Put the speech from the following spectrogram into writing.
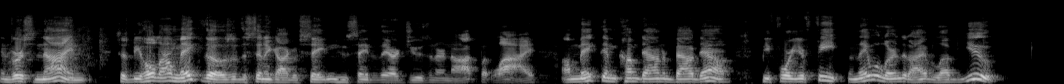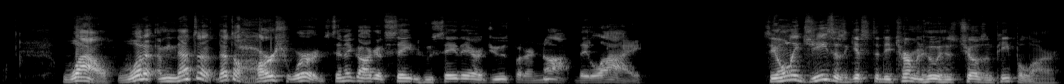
In verse 9, says, Behold, I'll make those of the synagogue of Satan who say that they are Jews and are not, but lie. I'll make them come down and bow down before your feet, and they will learn that I have loved you. Wow, what a, I mean that's a that's a harsh word. Synagogue of Satan who say they are Jews but are not. They lie. See, only Jesus gets to determine who his chosen people are.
